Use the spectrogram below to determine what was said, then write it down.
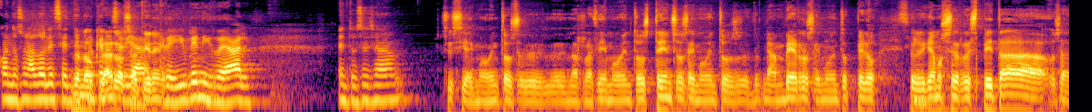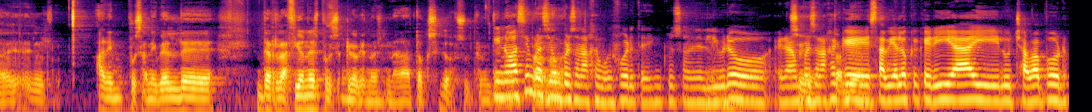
cuando son adolescentes, porque no sería creíble ni real. Entonces ya Sí, sí, hay momentos, eh, en la relación hay momentos tensos, hay momentos gamberros, hay momentos, pero, pero digamos, se respeta, o sea, pues a nivel de, de relaciones, pues creo que no es nada tóxico, absolutamente. Y Noah siempre ha sido un personaje muy fuerte, incluso en el libro era un personaje que sabía lo que quería y luchaba por,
